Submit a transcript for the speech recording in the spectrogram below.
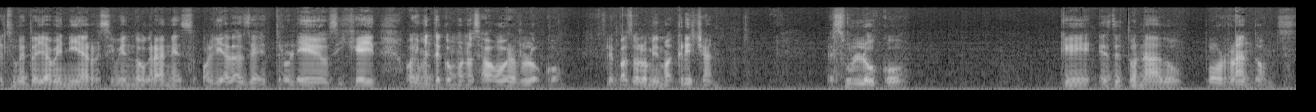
El sujeto ya venía recibiendo grandes oleadas de troleos y hate. Obviamente, como no se va a volver loco. Le pasó lo mismo a Christian. Es un loco que es detonado por randoms.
